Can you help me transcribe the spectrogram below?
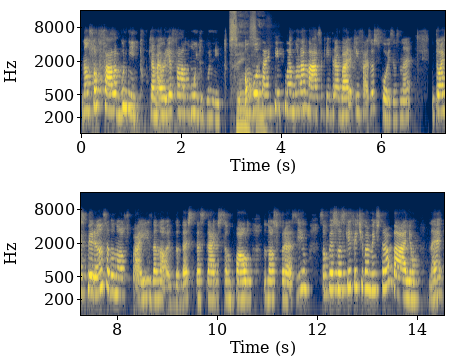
não só fala bonito, porque a maioria fala muito bonito. Sim, Vamos sim. votar em quem põe a mão na massa, quem trabalha, quem faz as coisas, né? Então, a esperança do nosso país, da, no, da, da, cidade de São Paulo, do nosso Brasil, são pessoas que efetivamente trabalham, né?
